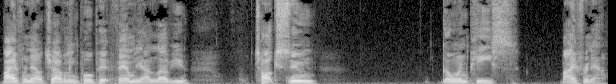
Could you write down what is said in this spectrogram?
Bye for now, traveling pulpit family. I love you. Talk soon. Go in peace. Bye for now.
